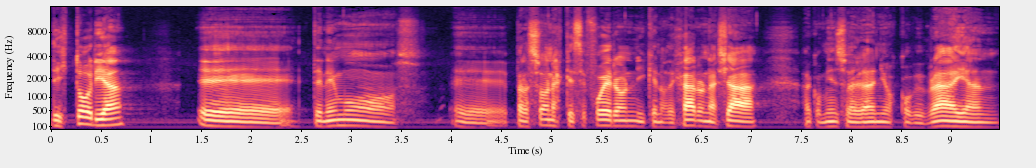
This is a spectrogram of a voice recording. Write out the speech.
historia, eh, tenemos eh, personas que se fueron y que nos dejaron allá a comienzos del año, Kobe Bryant,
